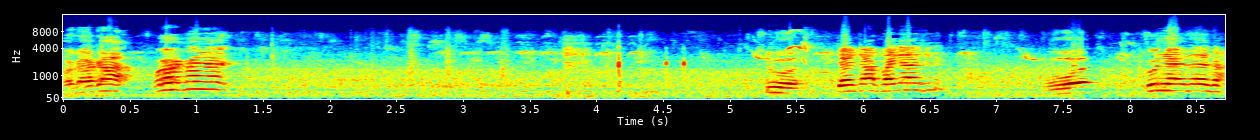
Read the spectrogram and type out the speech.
હા કાકા. ઓય કને શું કેટલા પડ્યા છે? ઓય તું લેતા જા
